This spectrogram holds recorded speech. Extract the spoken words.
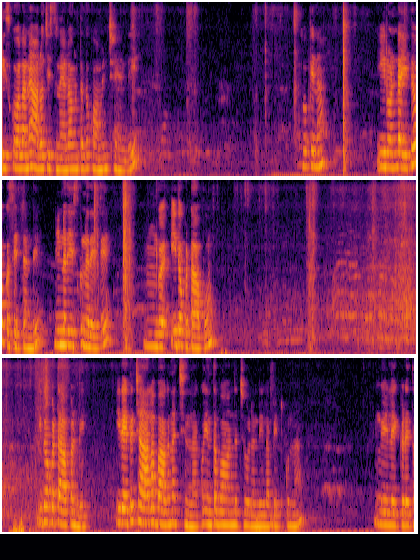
తీసుకోవాలని ఆలోచిస్తున్నా. ఎలా ఉంటుందో కామెంట్ చేయండి. ఓకేనా? ఈ రెండు అయితే ఒక సెట్ అండి. నిన్న తీసుకున్నది అయితే ఇది ఒక టాపు. ఇది ఒక టాప్ అండి ఇదైతే చాలా బాగా నచ్చింది నాకు. ఎంత బాగుందో చూడండి ఇలా పెట్టుకున్నా. ఇంకా ఇలా ఎక్కడైతే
